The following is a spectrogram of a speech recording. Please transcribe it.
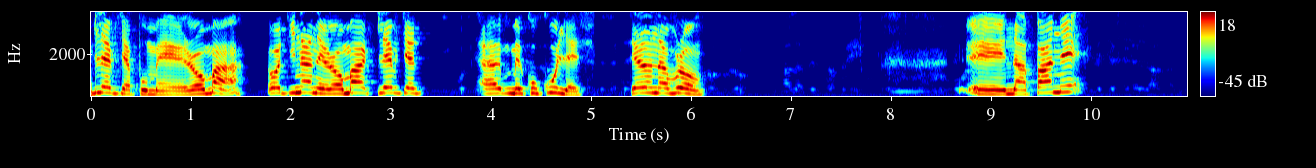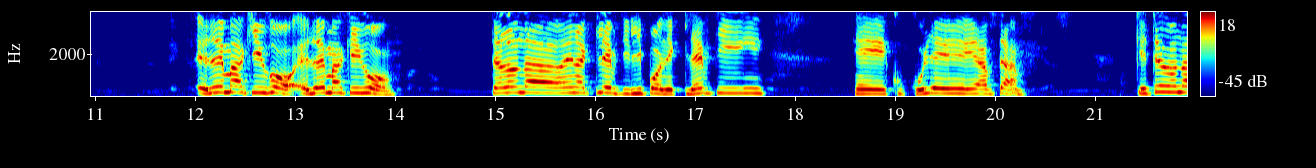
κλέφτια που με Ρωμά. Ό,τι να είναι Ρωμά, κλέφτια με κουκούλες. Θέλω να βρω. Ε, να πάνε εδώ είμαι και εγώ, εδώ είμαι και εγώ. Θέλω να, ένα κλέφτη, λοιπόν, κλέφτη, ε, κουκούλε, αυτά. Και θέλω να,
